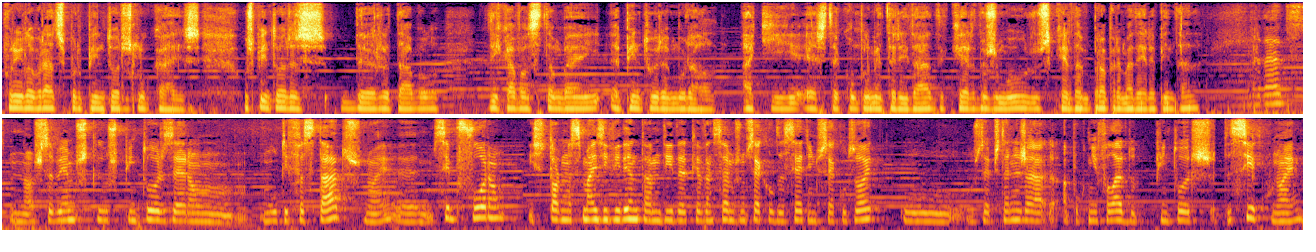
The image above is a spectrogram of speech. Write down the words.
Foram elaborados por pintores locais. Os pintores de retábulo dedicavam-se também à pintura mural. Há aqui esta complementaridade, quer dos muros, quer da própria madeira pintada? verdade, nós sabemos que os pintores eram multifacetados, não é? Eh, sempre foram. Isso torna-se mais evidente à medida que avançamos no século XVII e no século XVIII. O José Pestana já há pouco tinha falado de pintores de seco, não é?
